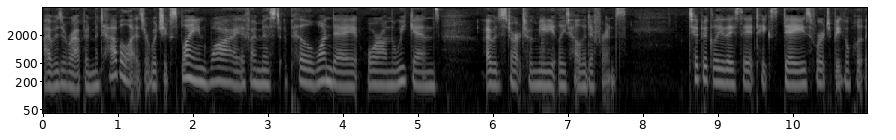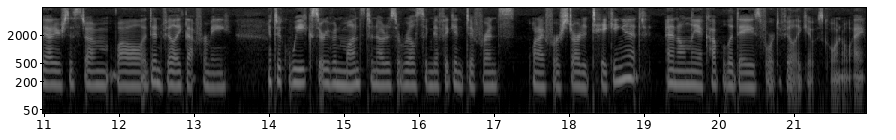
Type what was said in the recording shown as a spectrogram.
I was a rapid metabolizer, which explained why, if I missed a pill one day or on the weekends, I would start to immediately tell the difference. Typically, they say it takes days for it to be completely out of your system. Well, it didn't feel like that for me. It took weeks or even months to notice a real significant difference when I first started taking it, and only a couple of days for it to feel like it was going away.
